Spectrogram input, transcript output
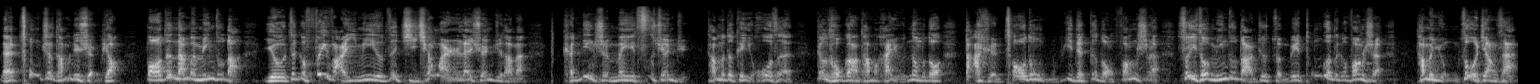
来充斥他们的选票，保证他们民主党有这个非法移民有这几千万人来选举他们。肯定是每次选举他们都可以获胜，更何况他们还有那么多大选操纵舞弊的各种方式，所以说民主党就准备通过这个方式，他们勇坐江山。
